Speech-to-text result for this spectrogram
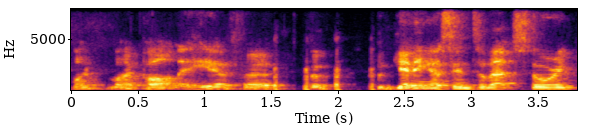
my, my partner here for, for, for getting us into that story.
